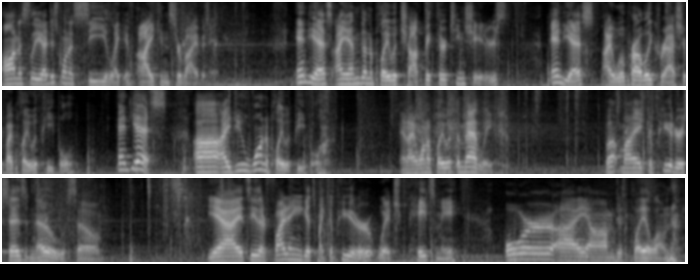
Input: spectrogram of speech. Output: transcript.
Honestly, I just want to see like if I can survive in it. And yes, I am gonna play with Chocapic13 shaders. And yes, I will probably crash if I play with people. And yes, uh, I do want to play with people. And I want to play with them badly. But my computer says no, so... Yeah, it's either fighting against my computer, which hates me, or I um, just play alone.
